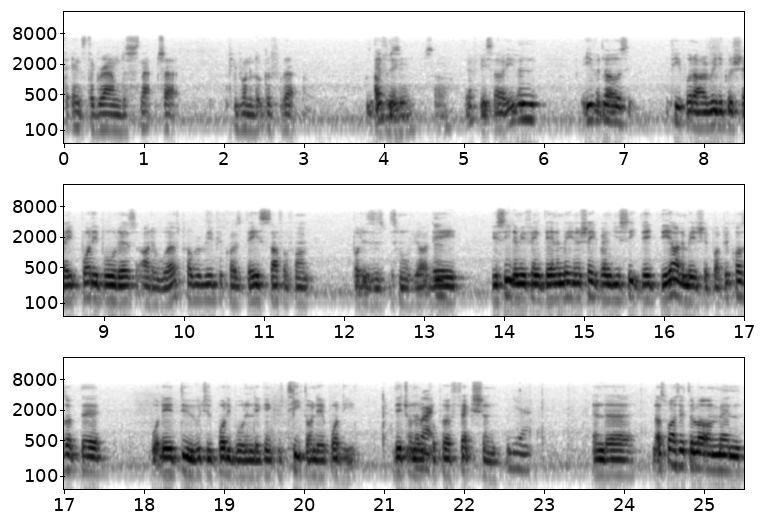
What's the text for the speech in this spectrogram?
the Instagram, the Snapchat, people want to look good for that. Definitely, So definitely. So even even those people that are in really good shape, bodybuilders are the worst probably because they suffer from body dys- dysmorphia. They you see them, you think they're in amazing shape, and you see they, they are in amazing shape, but because of their what they do, which is bodybuilding, they get critiqued on their body. They're trying to Right. look for perfection, Yeah. and uh, that's why I say to a lot of men,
